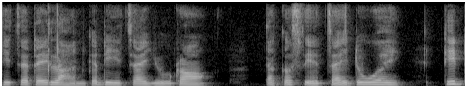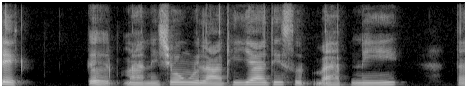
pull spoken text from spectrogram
ที่จะได้หลานก็ดีใจอยู่หรอก แต่ก็เสียใจด้วย ที่เด็กเกิดมาในช่วงเวลาที่ยากที่สุดแบบนี้ แต่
